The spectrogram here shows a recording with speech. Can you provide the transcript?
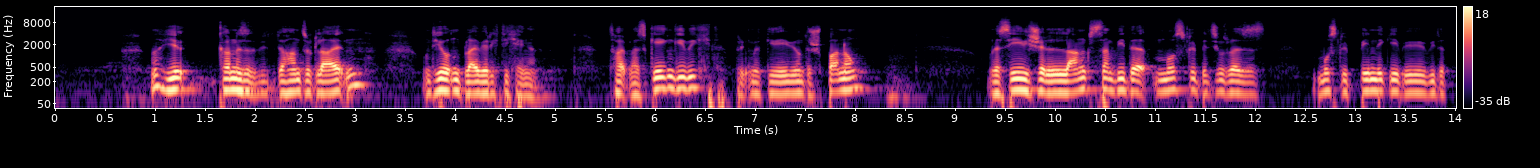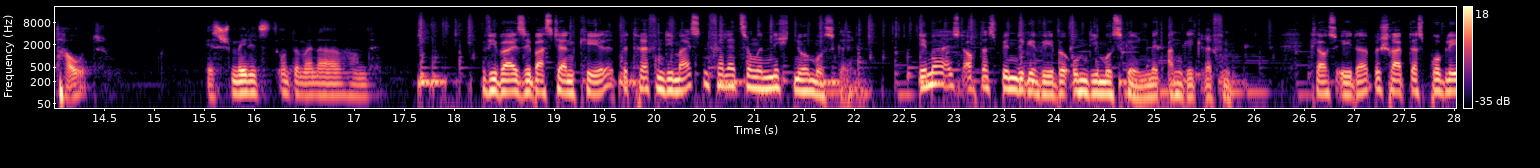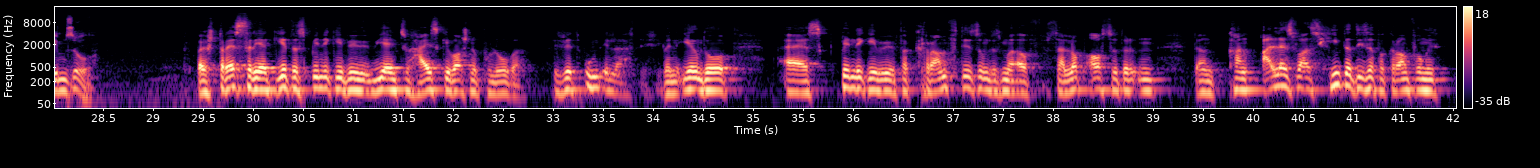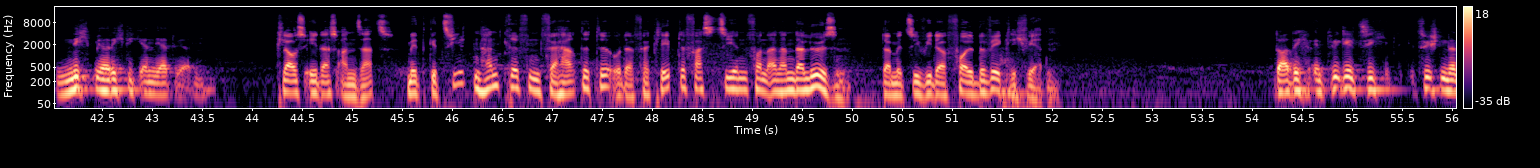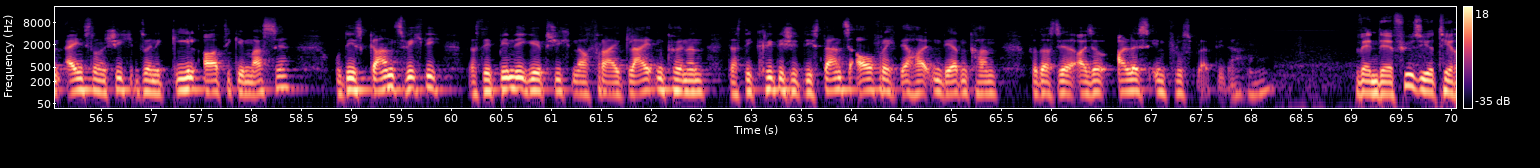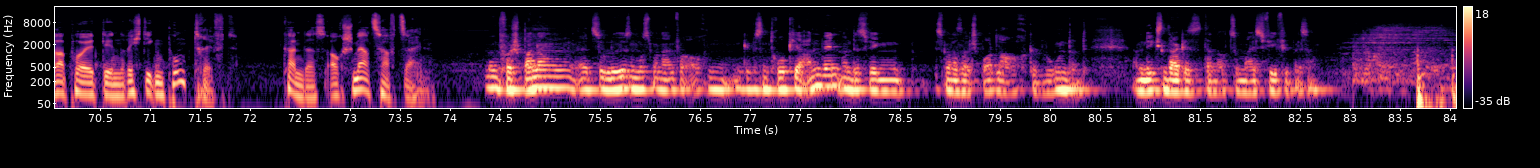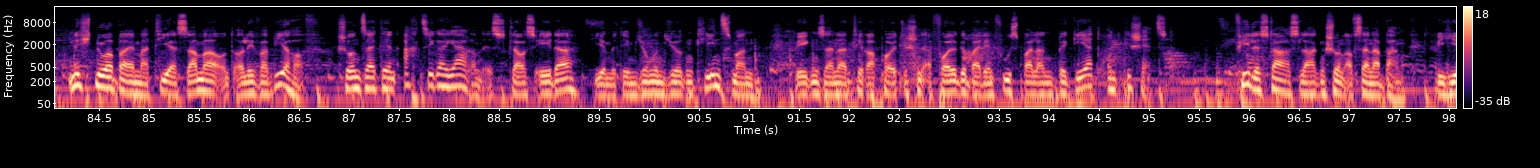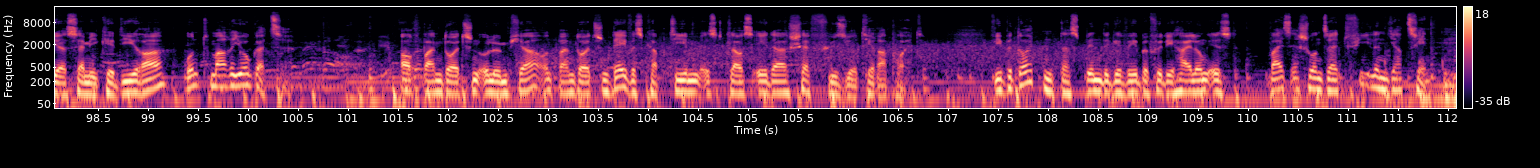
Hier kann es mit der Hand so gleiten und hier unten bleibe ich richtig hängen. Jetzt halten wir das Gegengewicht, bringt man das Gewebe unter Spannung. Und da sehe ich schon langsam, wie der Muskel bzw. das Muskelbindegewebe wieder taut. Es schmilzt unter meiner Hand. Wie bei Sebastian Kehl betreffen die meisten Verletzungen nicht nur Muskeln. Immer ist auch das Bindegewebe um die Muskeln mit angegriffen. Klaus Eder beschreibt das Problem so. Bei Stress reagiert das Bindegewebe wie ein zu heiß gewaschener Pullover. Es wird unelastisch. Wenn irgendwo das Bindegewebe verkrampft ist, um das mal auf salopp auszudrücken, dann kann alles, was hinter dieser Verkrampfung ist, nicht mehr richtig ernährt werden. Klaus Eders Ansatz, mit gezielten Handgriffen verhärtete oder verklebte Faszien voneinander lösen, damit sie wieder voll beweglich werden. Dadurch entwickelt sich zwischen den einzelnen Schichten so eine gelartige Masse. Und die ist ganz wichtig, dass die Bindegewebsschichten auch frei gleiten können, dass die kritische Distanz aufrechterhalten werden kann, sodass ja also alles im Fluss bleibt wieder. Wenn der Physiotherapeut den richtigen Punkt trifft, kann das auch schmerzhaft sein. Um Verspannung äh, zu lösen, muss man einfach auch einen, einen gewissen Druck hier anwenden und deswegen ist man das als Sportler auch gewohnt und am nächsten Tag ist es dann auch zumeist viel, viel besser. Nicht nur bei Matthias Sammer und Oliver Bierhoff. Schon seit den 80er Jahren ist Klaus Eder, hier mit dem jungen Jürgen Klinsmann, wegen seiner therapeutischen Erfolge bei den Fußballern begehrt und geschätzt. Viele Stars lagen schon auf seiner Bank, wie hier Sammy Kedira und Mario Götze. Auch beim deutschen Olympia und beim deutschen Davis Cup Team ist Klaus Eder Chefphysiotherapeut. Wie bedeutend das Bindegewebe für die Heilung ist, weiß er schon seit vielen Jahrzehnten.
